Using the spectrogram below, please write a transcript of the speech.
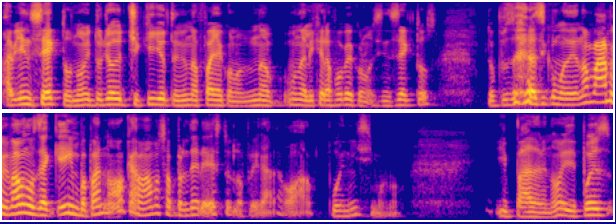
había insectos, ¿no? Entonces yo de chiquillo tenía una falla con una, una ligera fobia con los insectos. Entonces pues así como de, no mames, vámonos de aquí. mi papá, no, cabrón, vamos a aprender esto y la fregada. Oh, buenísimo, ¿no? Y padre, ¿no? Y después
